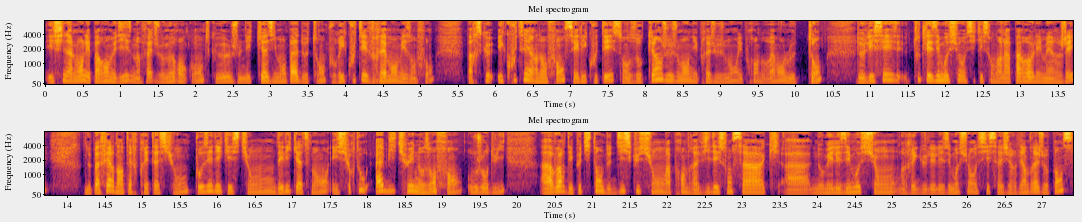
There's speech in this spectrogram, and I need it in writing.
et finalement, les parents me disent, mais en fait, je me rends compte que je n'ai quasiment pas de temps pour écouter vraiment mes enfants parce que écouter un enfant, c'est l'écouter sans aucun jugement ni préjugement et prendre vraiment le temps de laisser toutes les émotions aussi qui sont dans la parole émerger, ne pas faire d'interprétation, poser des questions délicatement et surtout habituer nos enfants aujourd'hui à avoir des petits temps de discussion, apprendre à vider son sac, à nommer les émotions, réguler les émotions aussi, ça j'y reviendrai je pense.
